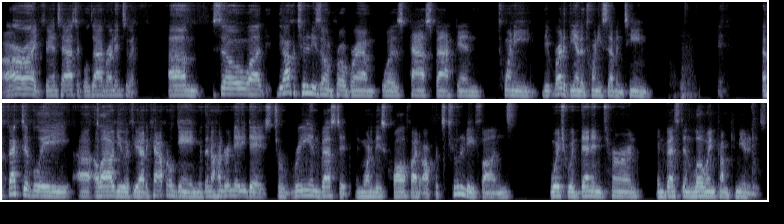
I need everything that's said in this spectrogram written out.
All right, fantastic. We'll dive right into it. Um, so uh, the Opportunity Zone program was passed back in 20, right at the end of 2017, effectively uh, allowed you, if you had a capital gain within 180 days, to reinvest it in one of these qualified opportunity funds, which would then in turn invest in low income communities.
